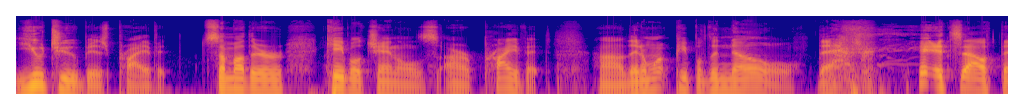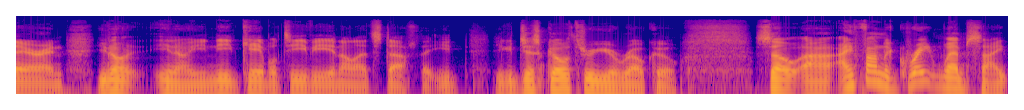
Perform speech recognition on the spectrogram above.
YouTube is private some other cable channels are private. Uh, they don't want people to know that it's out there, and you don't, you know, you need cable TV and all that stuff. That you you could just go through your Roku. So uh, I found a great website.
